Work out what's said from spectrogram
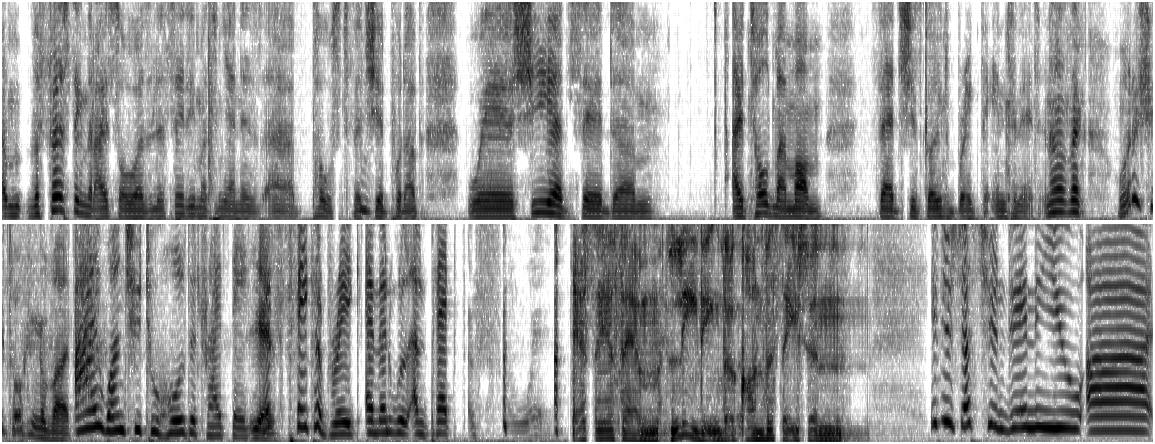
um, the first thing that I saw was Lesedi Matunyane's uh, post that she had put up, where she had said, um, "I told my mom." That she's going to break the internet. And I was like, what is she talking about? I want you to hold it right there. Yes. Let's take a break and then we'll unpack this. SAFM leading the conversation. If you've just tuned in, you are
